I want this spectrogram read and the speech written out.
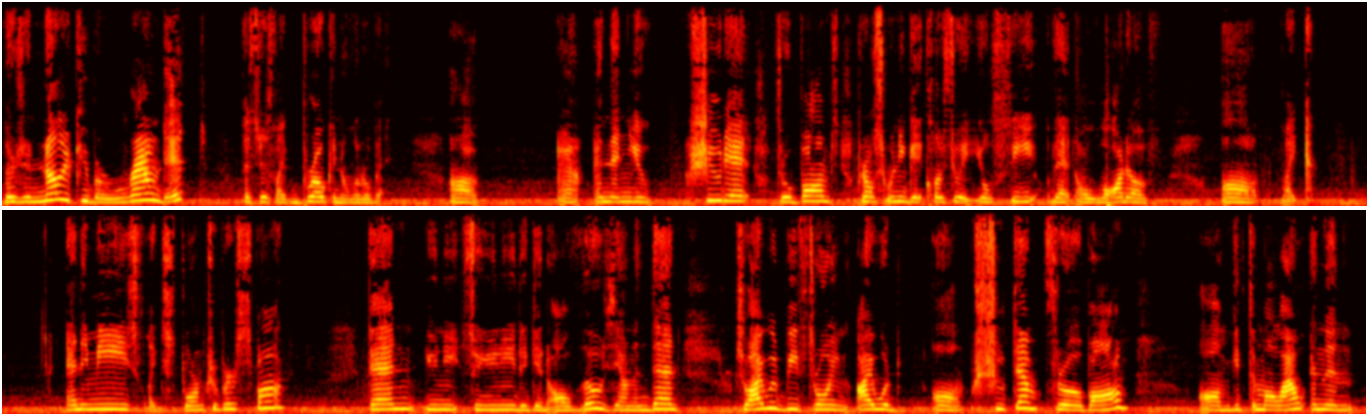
there's another cube around it that's just like broken a little bit. Um and, and then you shoot it, throw bombs, but also when you get close to it, you'll see that a lot of um like enemies like stormtroopers spawn. Then you need so you need to get all those down and then so I would be throwing I would um shoot them, throw a bomb, um get them all out and then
